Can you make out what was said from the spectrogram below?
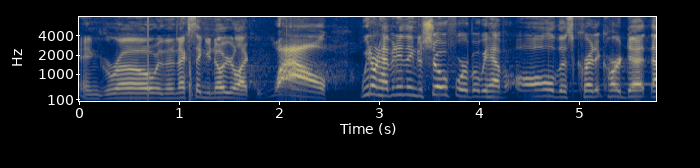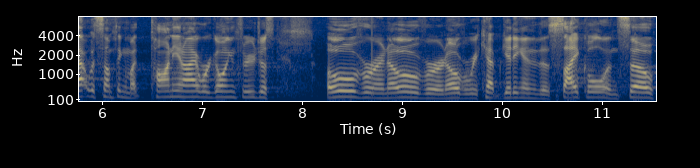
and grow. And the next thing you know, you're like, wow, we don't have anything to show for it, but we have all this credit card debt. That was something Tawny and I were going through just over and over and over. We kept getting into this cycle. And so,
